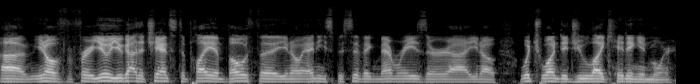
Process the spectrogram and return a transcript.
um, you know, for, for, you, you got a chance to play in both. Uh, you know, any specific memories, or uh, you know, which one did you like hitting in more?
